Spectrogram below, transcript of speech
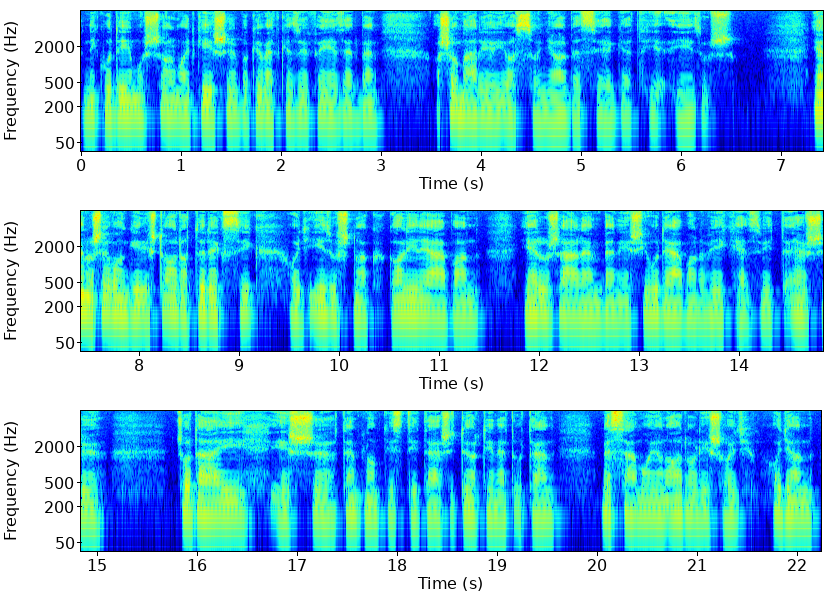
Nikodémussal, majd később a következő fejezetben a samáriai asszonyjal beszélget Jézus. János evangélista arra törekszik, hogy Jézusnak Galileában, Jeruzsálemben és Júdeában véghez vitt első csodái és templomtisztítási történet után beszámoljon arról is, hogy hogyan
